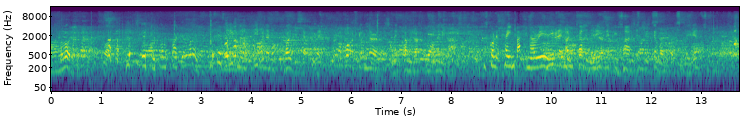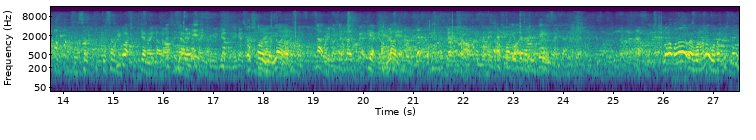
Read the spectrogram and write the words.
If you? Just got it playing back in her ear. Even if, I'm telling you, even if you pass it, she still won't believe you. You watch Jerry Cole, this is how it is. Again. Oh, you're lying. No, you said like, yeah, but you're lying. Yeah, the. That's what you're going to be doing. Well, I to know I know about this thing.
